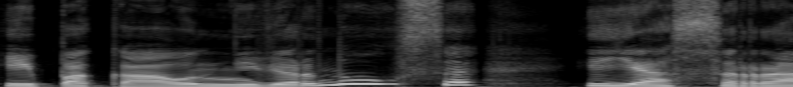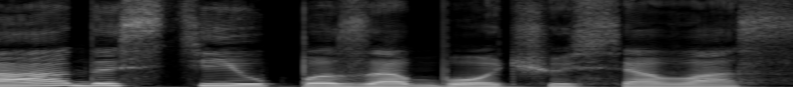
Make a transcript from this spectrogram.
и пока он не вернулся, я с радостью позабочусь о вас.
